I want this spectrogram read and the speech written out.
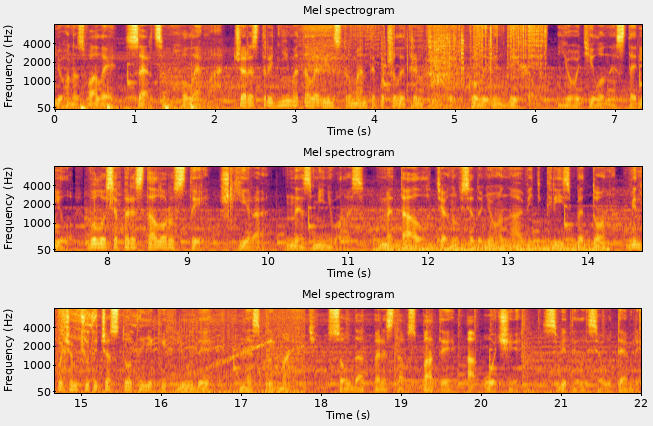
Його назвали серцем голема. Через три дні металеві інструменти почали тремтіти, коли він дихав. Його тіло не старіло, волосся перестало рости, шкіра не змінювалась. Метал тягнувся до нього навіть крізь бетон. Він почав чути частоти, яких люди не сприймають. Солдат перестав спати, а очі світилися у темряві.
